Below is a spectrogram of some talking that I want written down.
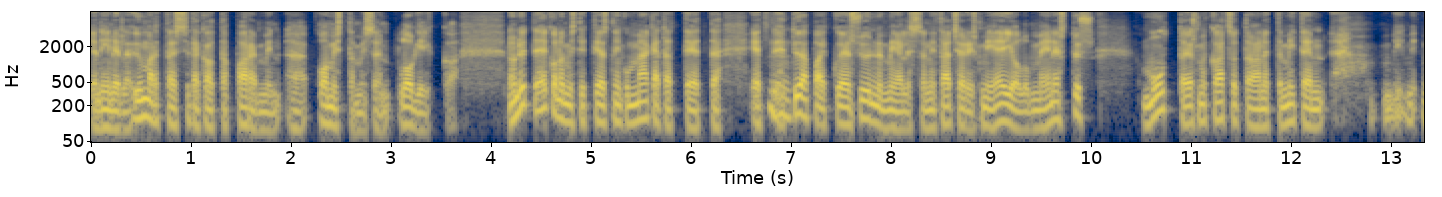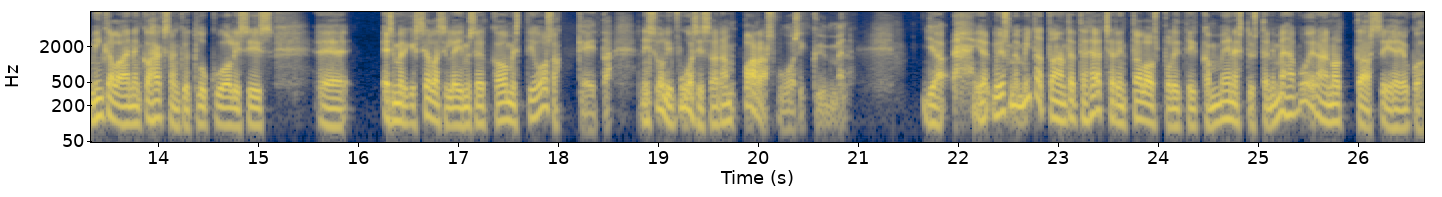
ja niin edelleen, ymmärtäisi sitä kautta paremmin ä, omistamisen logiikkaa. No nyt te ekonomistit tietysti niin kuin mäkätätte, että et, mm-hmm. työpaikkojen synnymielessä niin Thatcherismi ei ollut menestys, mutta jos me katsotaan, että miten, minkälainen 80-luku oli siis esimerkiksi sellaisille ihmisille, jotka omisti osakkeita, niin se oli vuosisadan paras vuosikymmen. Ja, ja jos me mitataan tätä Thatcherin talouspolitiikan menestystä, niin mehän voidaan ottaa siihen joko,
